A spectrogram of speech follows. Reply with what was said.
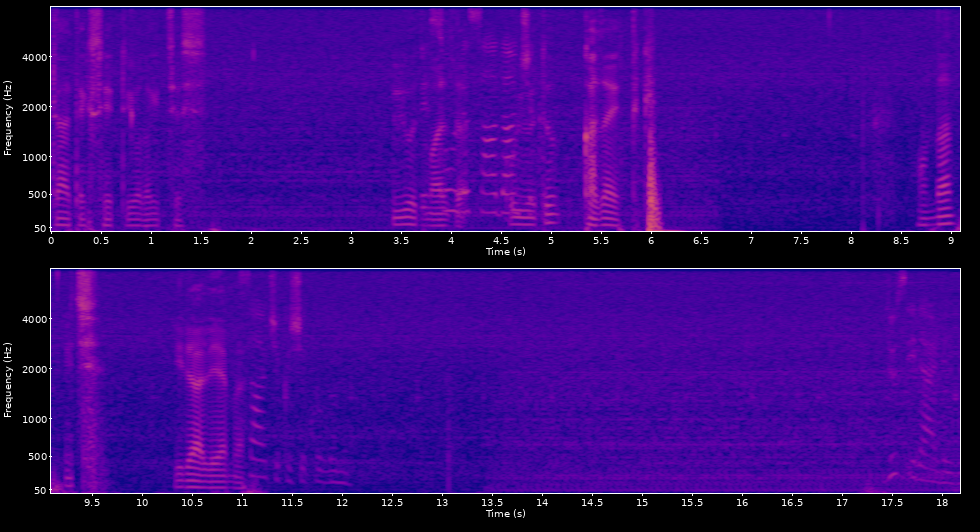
Bir daha tek setli yola gideceğiz. Uyuyordum az da sağdan çıkın. Kaza ettik. Ondan hiç ilerleyemem. Sağ çıkışı kullanın. Düz ilerleyin.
